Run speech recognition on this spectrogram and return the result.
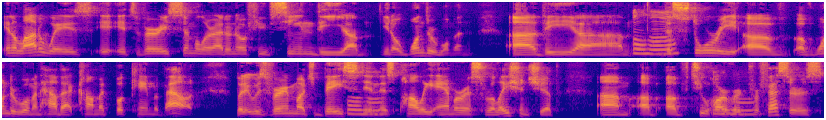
in a lot of ways, it, it's very similar. I don't know if you've seen the, um, you know, Wonder Woman, uh, the um, Mhm. the story of of Wonder Woman, how that comic book came about. But it was very much based in Mhm. this polyamorous relationship um, of of two Harvard Mhm. professors,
